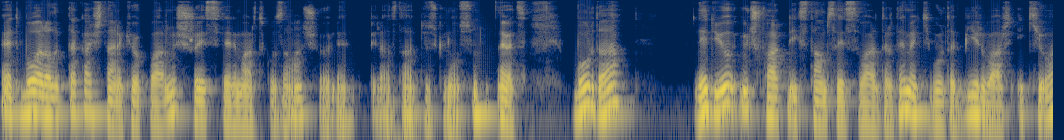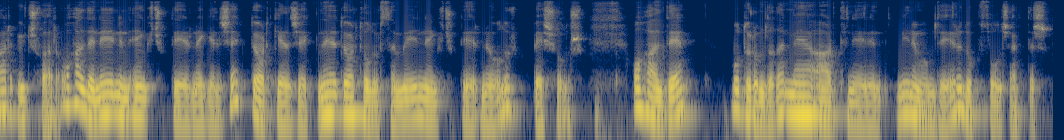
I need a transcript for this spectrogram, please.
Evet bu aralıkta kaç tane kök varmış? Şurayı silelim artık o zaman. Şöyle biraz daha düzgün olsun. Evet burada ne diyor? 3 farklı x tam sayısı vardır. Demek ki burada 1 var, 2 var, 3 var. O halde n'nin en küçük değerine gelecek? 4 gelecek. n 4 olursa m'nin en küçük değeri ne olur? 5 olur. O halde bu durumda da m artı n'nin minimum değeri 9 olacaktır.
